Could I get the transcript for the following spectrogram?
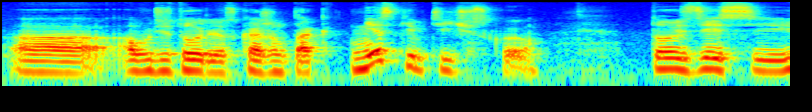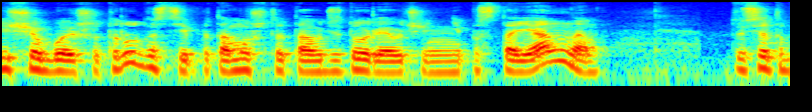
а, аудиторию, скажем так, не скептическую, то здесь еще больше трудностей, потому что эта аудитория очень непостоянна. То есть эта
